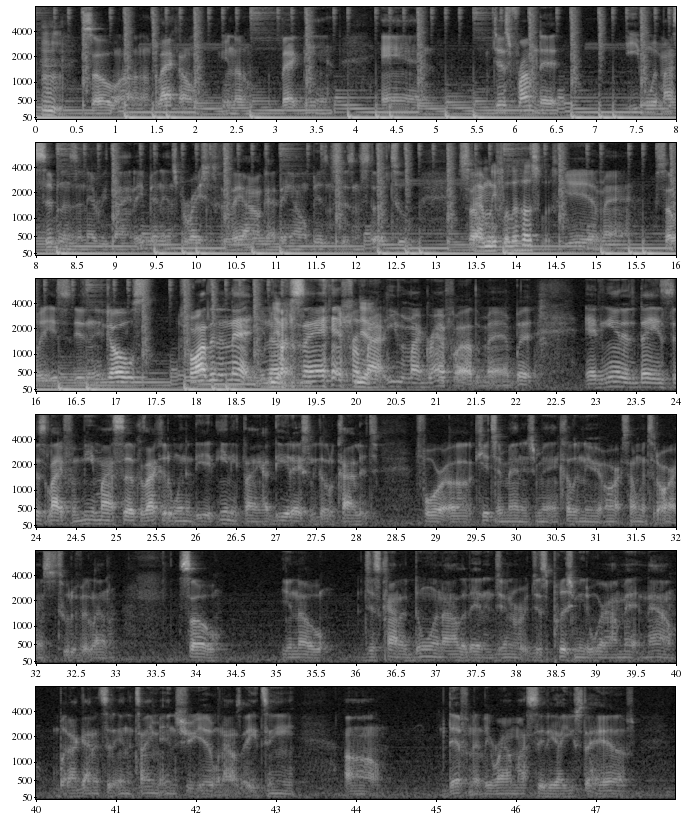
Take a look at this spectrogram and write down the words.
So uh, black owned, you know, back then, and just from that, even with my siblings and everything, they've been inspirations because they all got their own businesses and stuff too. So Family full of hustlers. yeah, man. So it's, it, it goes farther than that. You know what I'm saying? From Yeah. my even my grandfather, man. But at the end of the day, it's just like for me myself, because I could have went and did anything. I did actually go to college for uh, kitchen management and culinary arts. I went to the Art Institute of Atlanta. So, you know, just kind of doing all of that in general just pushed me to where I'm at now. But I got into the entertainment industry, yeah, when I was 18. Um, definitely around my city, I used to have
